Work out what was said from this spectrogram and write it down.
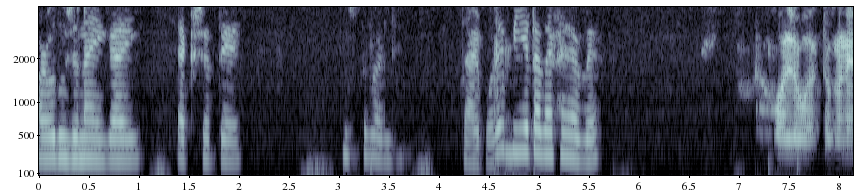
আরও দুজনা এগাই একসাথে বুঝতে পারলি? তারপরে বিয়েটা দেখা যাবে। হলেও একটা মানে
